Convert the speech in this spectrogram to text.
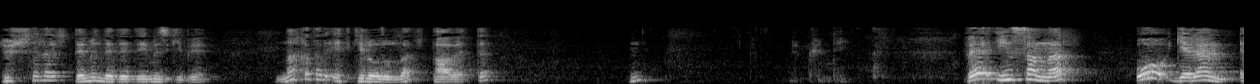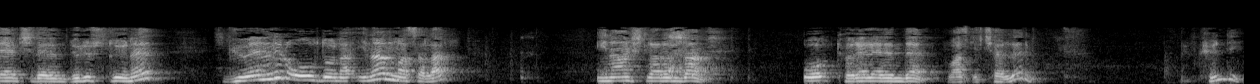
Düşseler, demin de dediğimiz gibi ne kadar etkili olurlar davette? Hı? Mümkün değil. Ve insanlar o gelen elçilerin dürüstlüğüne güvenilir olduğuna inanmasalar inançlarından o törelerinden vazgeçerler mi? Mümkün değil.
